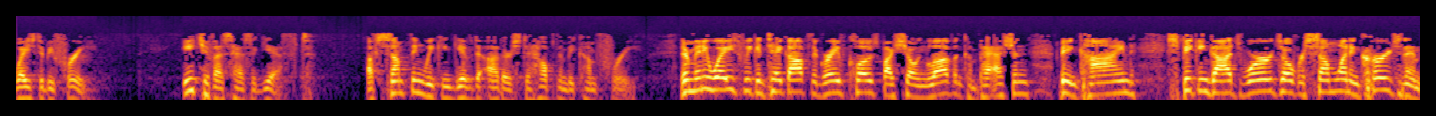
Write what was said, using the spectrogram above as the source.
ways to be free. Each of us has a gift of something we can give to others to help them become free. There are many ways we can take off the grave clothes by showing love and compassion, being kind, speaking God's words over someone, encourage them.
